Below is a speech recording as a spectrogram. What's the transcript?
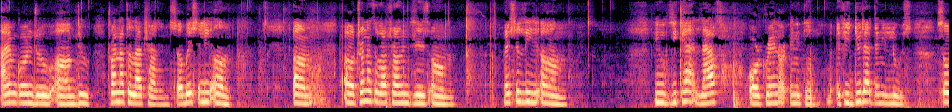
I am going to um do try not to laugh challenge. So basically, um, um, uh, try not to laugh challenge is um, basically um, you you can't laugh or grin or anything. If you do that, then you lose. So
